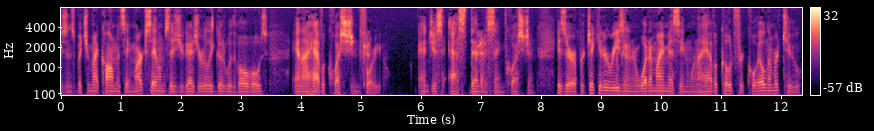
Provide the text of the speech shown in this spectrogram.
reasons, but you might call them and say, Mark Salem says you guys are really good with Volvos, and I have a question for you. And just ask them okay. the same question. Is there a particular reason, or what am I missing when I have a code for coil number two?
